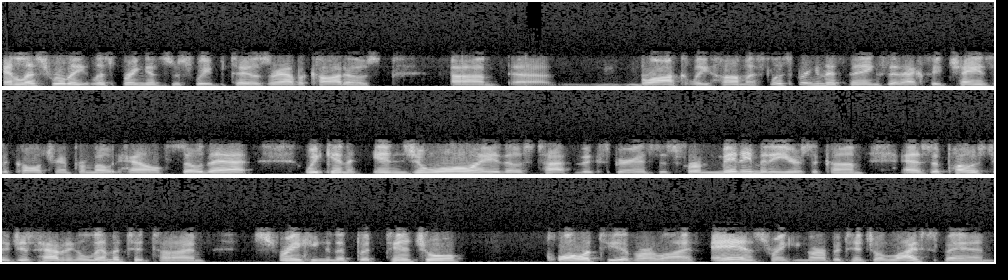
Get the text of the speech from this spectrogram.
And let's really let's bring in some sweet potatoes or avocados um, uh, broccoli, hummus. Let's bring in the things that actually change the culture and promote health so that we can enjoy those type of experiences for many, many years to come, as opposed to just having a limited time, shrinking the potential quality of our life and shrinking our potential lifespan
